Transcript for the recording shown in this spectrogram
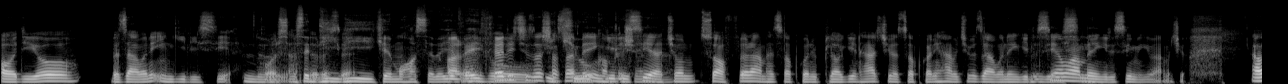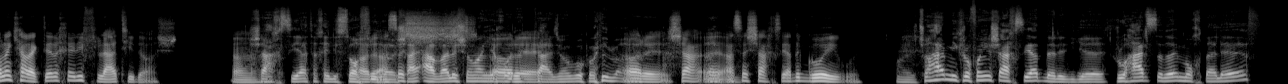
audio به زبان. کلاً، مثل؟ dB که محاسبه آره، ویو خیلی چیزاش EQ اصلا به انگلیسیه. چون software هم حساب کنی plugin هر چی حساب کنی همه چی به زبان انگلیسی هم, هم به انگلیسی. انگلیسی میگیم همه چی اولا character خیلی flat ی داشت آه. شخصیت خیلی صافی آره، داشت اولش رو من یه خورده آره. ترجمه بکنیم آره شخ... اصلا شخصیت گویی بود آره. چون هر میکروفون یه شخصیت داره دیگه رو هر صدای مختلف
